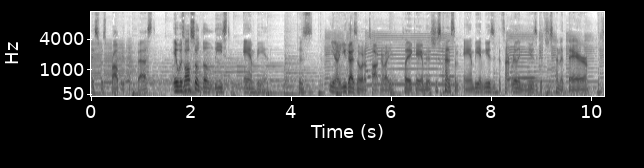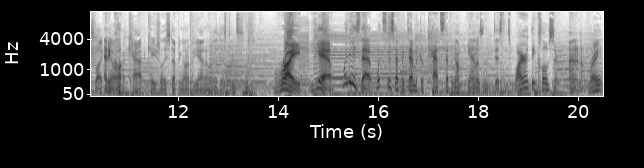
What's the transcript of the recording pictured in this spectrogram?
this was probably the best. It was also the least ambient because you know you guys know what I'm talking about. You play a game and there's just kind of some ambient music that's not really music; it's just kind of there. It's like And you know, co- a cat occasionally stepping on a piano in the distance. Right? Yeah. What is that? What's this epidemic of cats stepping on pianos in the distance? Why aren't they closer? I don't know. right?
